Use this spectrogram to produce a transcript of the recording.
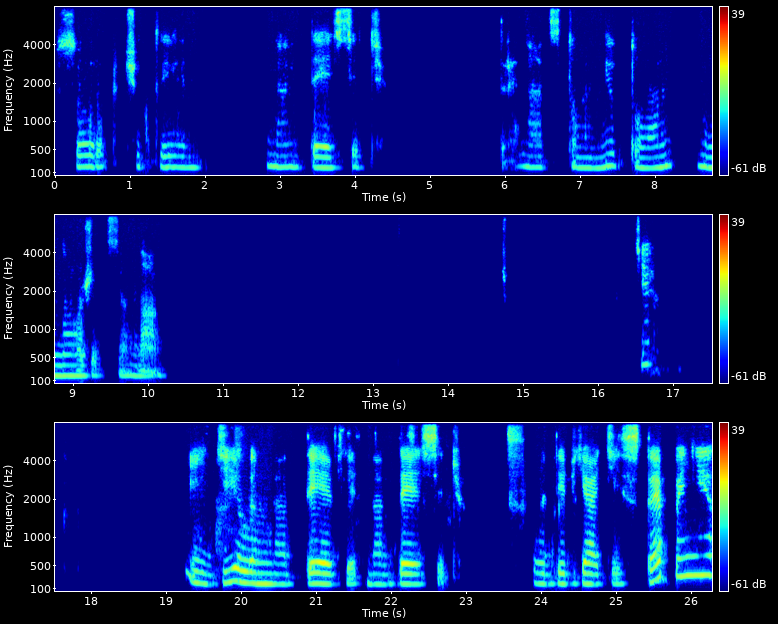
44 на 10 13 ньютон множиться на ті. і ділимо на 9 на 10 у дев'ятій степені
